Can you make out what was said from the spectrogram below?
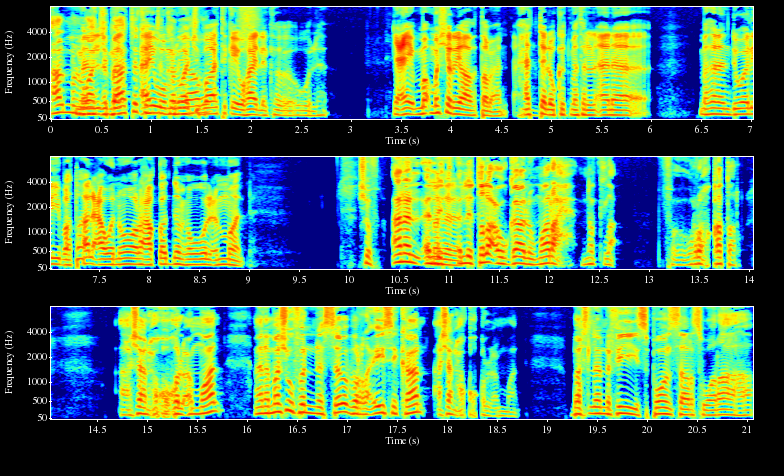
هل من واجباتك أيوه من؟ واجباتك أيوه هاي اللي أقولها يعني مش رياضي طبعا حتى لو كنت مثلا أنا مثلا دولي بطالعة وأنا راح اقدم حقوق العمال شوف أنا ال- اللي مثلاً. اللي طلعوا وقالوا ما راح نطلع ونروح قطر عشان حقوق العمال. أنا ما أشوف إن السبب الرئيسي كان عشان حقوق العمال. بس لأن في sponsors وراها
